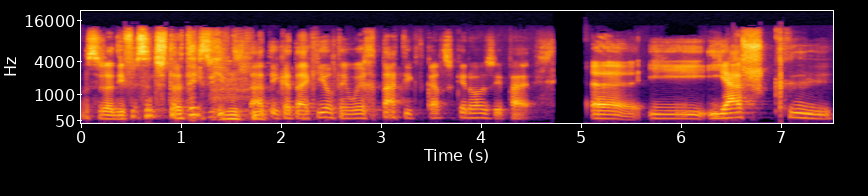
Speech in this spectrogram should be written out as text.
ou seja, a diferença entre estratégia e tática está aqui, ele tem o erro tático de Carlos Queiroz, e, pá, uh, e, e acho que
